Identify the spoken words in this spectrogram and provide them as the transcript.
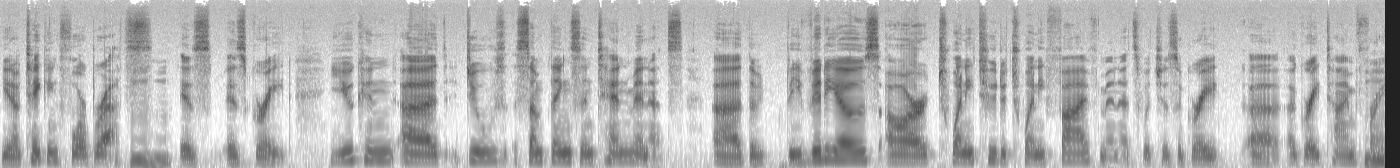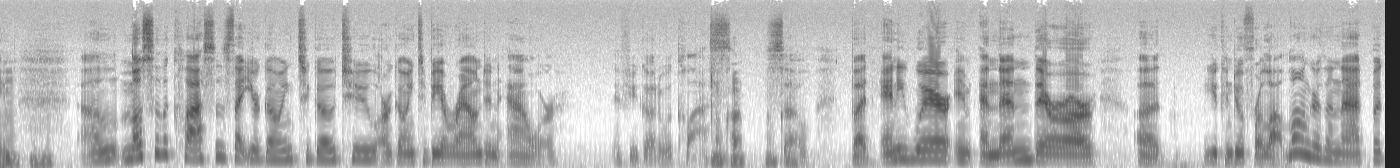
you know, taking four breaths is is great. You can uh, do some things in ten minutes. Uh, the the videos are twenty two to twenty five minutes, which is a great uh, a great time frame. Uh, most of the classes that you're going to go to are going to be around an hour if you go to a class. Okay. okay. So, but anywhere, in, and then there are, uh, you can do it for a lot longer than that, but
